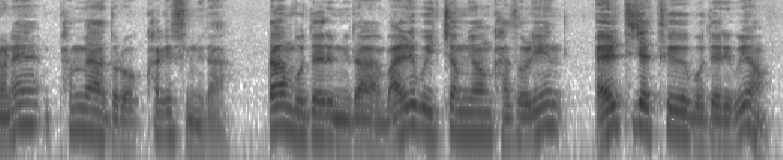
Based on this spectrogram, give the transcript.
원에 판매하도록 하겠습니다. 다음 모델입니다. 말리부 2.0 가솔린 LTZ 모델이고요.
